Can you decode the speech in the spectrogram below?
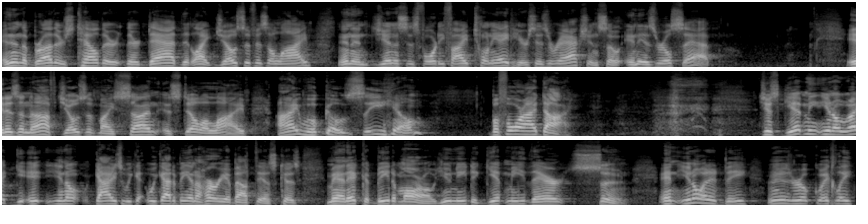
And then the brothers tell their, their dad that, like, Joseph is alive. And then Genesis 45, 28, here's his reaction. So, in Israel said, it is enough. Joseph, my son, is still alive. I will go see him before I die. Just get me, you know what, you know, guys, we got, we got to be in a hurry about this because, man, it could be tomorrow. You need to get me there soon. And you know what it'd be? Real quickly,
